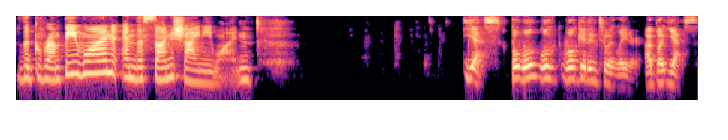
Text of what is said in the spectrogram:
the grumpy one and the sunshiny one. Yes, but we'll we'll we'll get into it later. Uh, but yes,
